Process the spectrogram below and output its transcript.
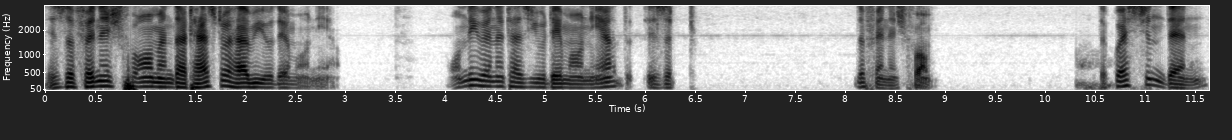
is the finished form and that has to have eudaimonia. Only when it has eudaimonia is it the finished form. The question then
